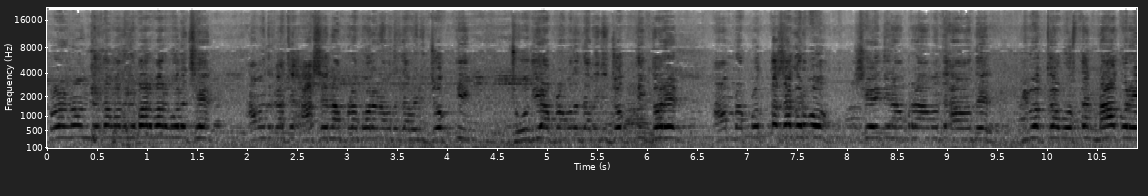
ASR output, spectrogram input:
প্রশাসন যেহেতু আমাদেরকে বারবার বলেছেন, আমাদের কাছে আসেন, আপনারা বলেন আমাদের দাবিটি যৌক্তিক। যদি আপনারা আমাদের দাবিটি যৌক্তিক ধরেন, আমরা প্রত্যাশা করব সেই দিন আমরা আমাদের আমাদের বিপক্ষে অবস্থান না করে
